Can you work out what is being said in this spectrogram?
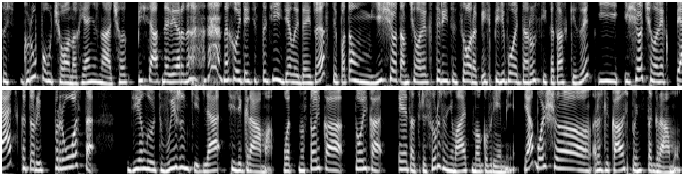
то есть группа ученых, я не знаю, человек 50, наверное, находит эти статьи и делает дайджесты, потом еще там человек 30-40 их переводит на русский казахский язык, и еще человек 5, которые просто делают выжимки для Телеграма. Вот настолько только этот ресурс занимает много времени. Я больше развлекалась по Инстаграму.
